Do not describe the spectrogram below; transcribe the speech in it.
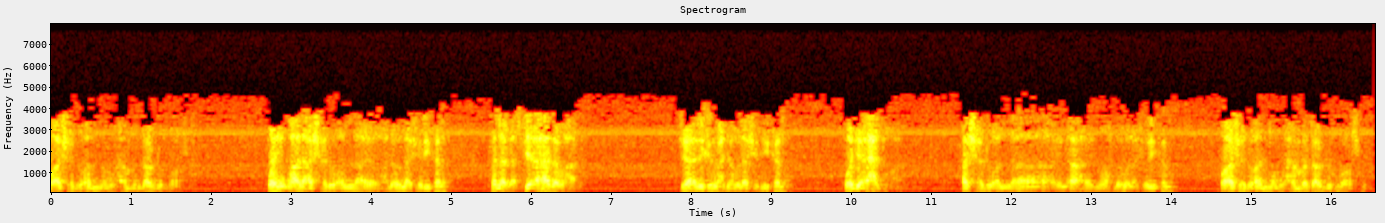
وأشهد أن محمدا عبده ورسوله. وإن قال أشهد أن لا إله وحده لا شريك له فلا بأس. جاء هذا وهذا. جاء ذكر وحده لا شريك له وجاء أحدها أشهد أن لا إله إلا الله وحده لا شريك له وأشهد أن محمدا عبده ورسوله.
